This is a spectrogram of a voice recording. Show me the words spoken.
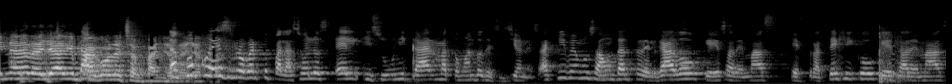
Y nada, ya alguien pagó la champaña. Tampoco es Roberto Palazuelos él y su única alma tomando decisiones. Aquí vemos a un Dante Delgado que es además estratégico, que es además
